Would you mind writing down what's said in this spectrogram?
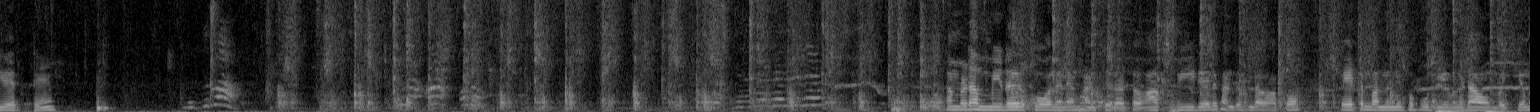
പൊട്ടി വരട്ടെ. നമ്മുടെ അമ്മയുടെ കോല ഞാൻ കാണിച്ചു തരാം കേട്ടോ. ആ വീഡിയോയിൽ കണ്ടിട്ടുണ്ടാവും. അപ്പോൾ ഏട്ടൻ പറഞ്ഞു ഇപ്പോൾ പുതിയ വീടാവുമ്പോഴേക്കും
